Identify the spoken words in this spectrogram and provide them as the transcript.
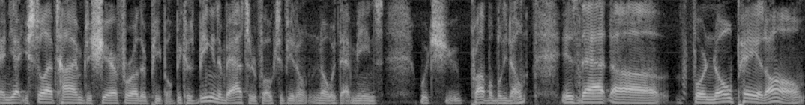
and yet you still have time to share for other people. Because being an ambassador, folks, if you don't know what that means, which you probably don't, is that uh, for no pay at all,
